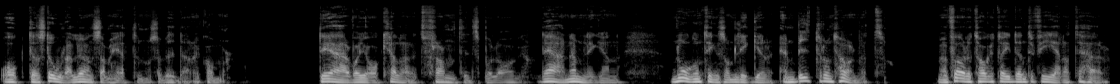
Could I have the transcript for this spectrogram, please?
och den stora lönsamheten och så vidare kommer. Det är vad jag kallar ett framtidsbolag. Det är nämligen någonting som ligger en bit runt hörnet. Men företaget har identifierat det här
